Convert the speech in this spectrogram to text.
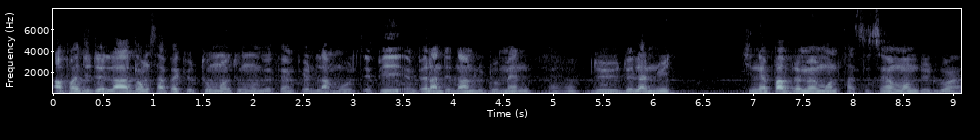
À partir de là, donc ça fait que tout le monde, tout le monde veut faire un peu de la mode et puis un peu rentrer dans le domaine Mhm. du- de la nuit, qui n'est pas vraiment un monde facile, c'est un monde de loin.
